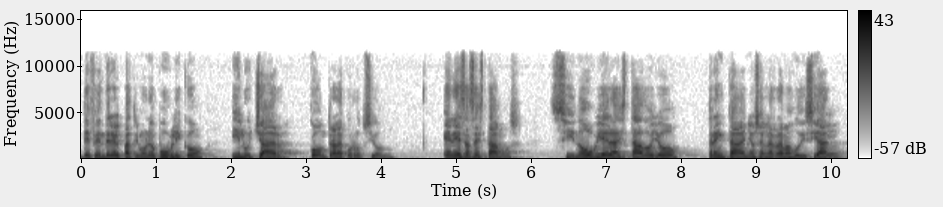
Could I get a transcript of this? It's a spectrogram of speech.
defender el patrimonio público y luchar contra la corrupción. En esas estamos. Si no hubiera estado yo 30 años en la rama judicial,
